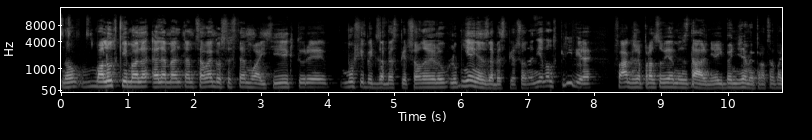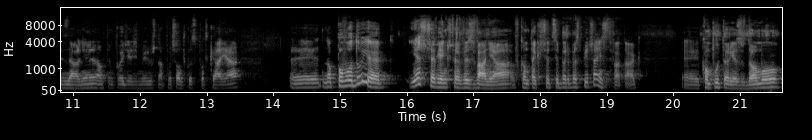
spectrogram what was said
no, malutkim elementem całego systemu IT, który musi być zabezpieczony lub, lub nie jest zabezpieczony. Niewątpliwie fakt, że pracujemy zdalnie i będziemy pracować zdalnie, o tym powiedzieliśmy już na początku spotkania, no, powoduje jeszcze większe wyzwania w kontekście cyberbezpieczeństwa. Tak? Y, komputer jest w domu,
